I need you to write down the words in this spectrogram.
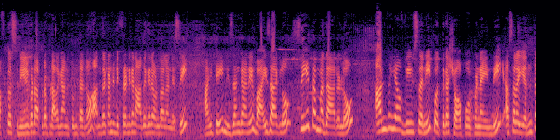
అఫ్ కోర్స్ నేను కూడా అప్పుడప్పుడు అలాగే అనుకుంటాను. అందరికంటే డిఫరెంట్గా నా దగ్గరే ఉండాలనేసి. అయితే నిజంగానే వైజాగ్లో సీతమ్మ దారిలో అన్వయ వీవ్స్ అని కొత్తగా షాప్ ఓపెన్ అయింది. అసలు ఎంత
